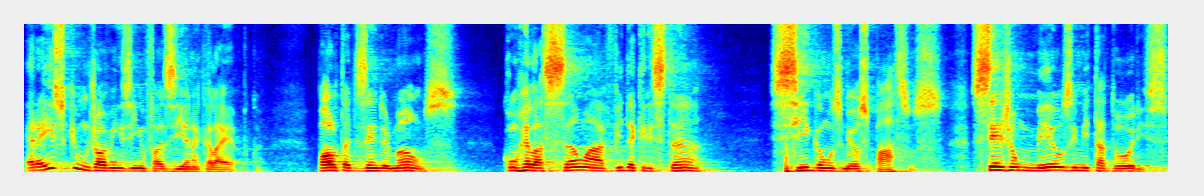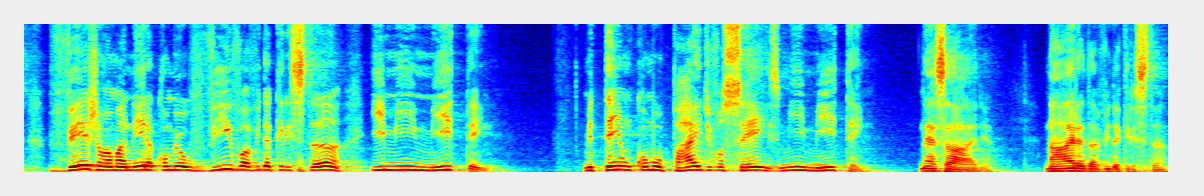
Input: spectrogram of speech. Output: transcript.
Era isso que um jovenzinho fazia naquela época. Paulo está dizendo, irmãos, com relação à vida cristã, sigam os meus passos, sejam meus imitadores, vejam a maneira como eu vivo a vida cristã e me imitem. Me tenham como o pai de vocês, me imitem nessa área, na área da vida cristã.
